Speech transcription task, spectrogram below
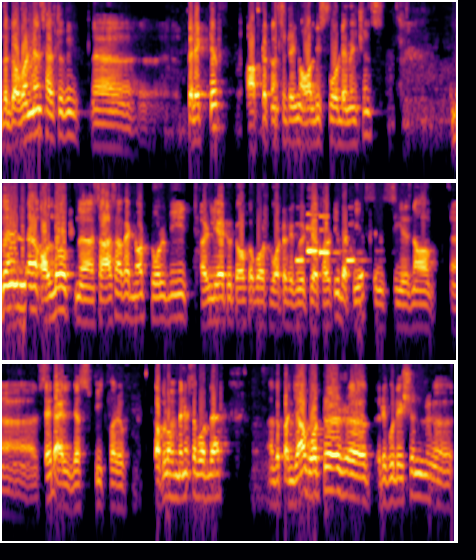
The governance has to be uh, collective after considering all these four dimensions. Then, uh, although uh, had not told me earlier to talk about Water Regulatory Authority, but yes, since he has now uh, said, I'll just speak for a couple of minutes about that. Uh, the Punjab Water uh, Regulation uh,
